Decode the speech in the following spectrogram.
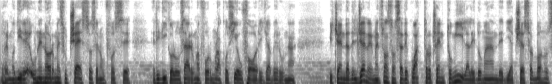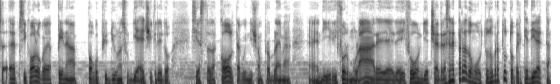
dovremmo dire, un enorme successo se non fosse ridicolo usare una formula così euforica per una vicenda del genere, ma insomma sono state 400.000 le domande di accesso al bonus eh, psicologo e appena poco più di una su dieci credo sia stata accolta, quindi c'è un problema eh, di riformulare dei fondi, eccetera. Se ne è parlato molto, soprattutto perché è diretta,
